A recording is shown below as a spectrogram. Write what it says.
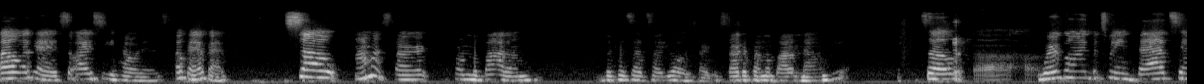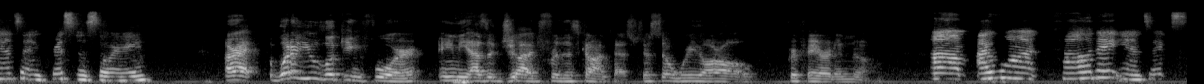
Oh, okay. So I see how it is. Okay, okay. So I'm gonna start from the bottom because that's how you always start. You started from the bottom, now I'm here. So we're going between Bad Santa and Christmas Story. All right. What are you looking for, Amy, as a judge for this contest? Just so we are all prepared and know. Um, I want holiday antics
